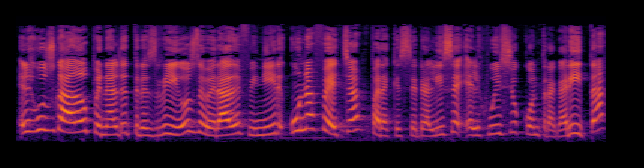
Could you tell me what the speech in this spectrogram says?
El juzgado penal de Tres Ríos deberá definir una fecha para que se realice el juicio contra Garita,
